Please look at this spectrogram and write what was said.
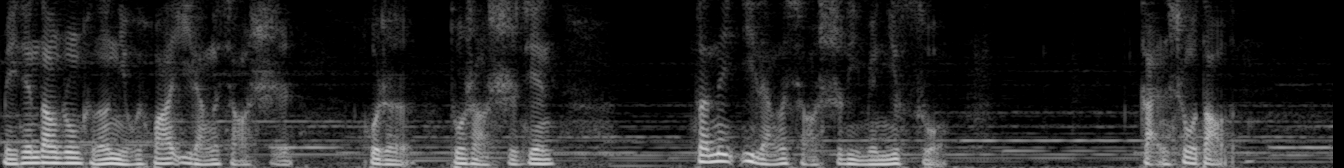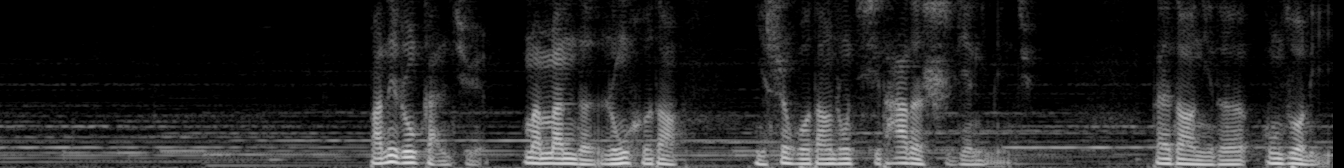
每天当中可能你会花一两个小时，或者多少时间，在那一两个小时里面，你所感受到的，把那种感觉慢慢的融合到你生活当中其他的时间里面去，带到你的工作里，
